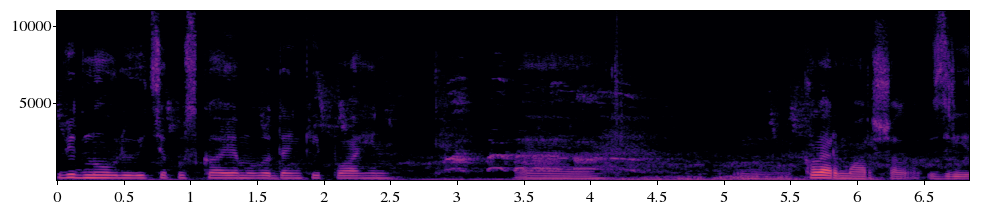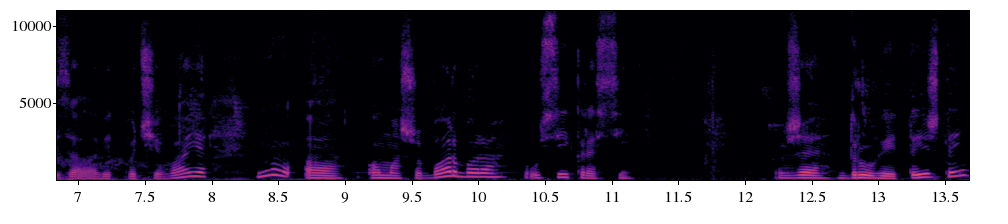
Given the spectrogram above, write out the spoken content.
відновлюється, пускає молоденький пагін. Клер Маршал зрізала, відпочиває. Ну, а Омашо Барбара у всій красі. Вже другий тиждень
